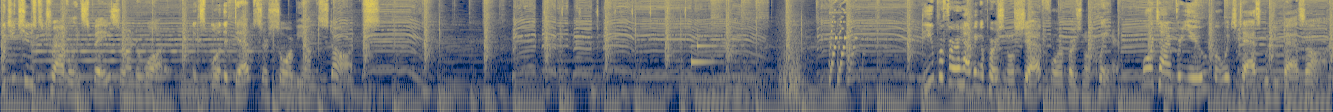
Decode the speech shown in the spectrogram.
Would you choose to travel in space or underwater? Explore the depths or soar beyond the stars? Do you prefer having a personal chef or a personal cleaner? More time for you, but which task would you pass on?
